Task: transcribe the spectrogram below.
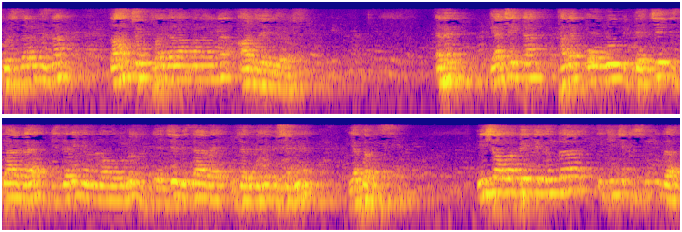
kurslarımızdan daha çok faydalanmalarını arzu ediyoruz. Evet, gerçekten talep olduğu müddetçe bizler de, bizlerin yanında olduğumuz müddetçe bizler de üzerimize düşeni yaparız. İnşallah pek yakında ikinci kısmını da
